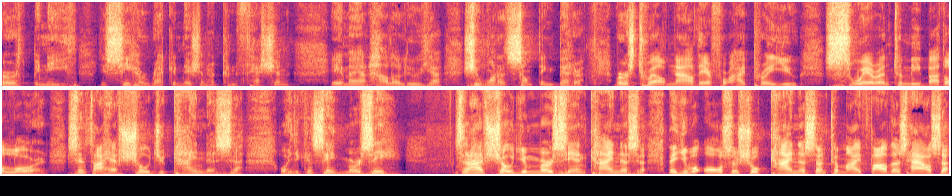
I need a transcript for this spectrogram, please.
earth beneath. You see her recognition, her confession. Amen. Hallelujah. She wanted something better. Verse 12 Now therefore I pray you, swear unto me by the Lord, since I have showed you kindness. Or you can say mercy since I've showed you mercy and kindness, uh, that you will also show kindness unto my father's house uh,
